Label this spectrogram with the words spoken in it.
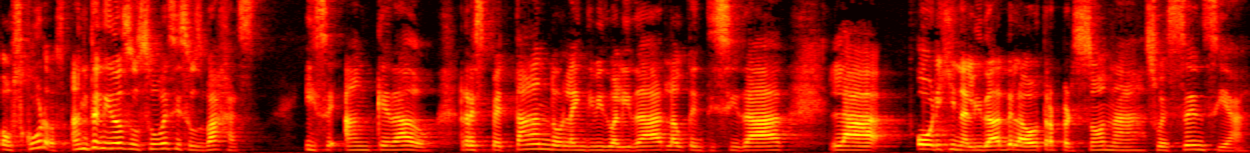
oscuros, han tenido sus subes y sus bajas y se han quedado respetando la individualidad, la autenticidad, la originalidad de la otra persona, su esencia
